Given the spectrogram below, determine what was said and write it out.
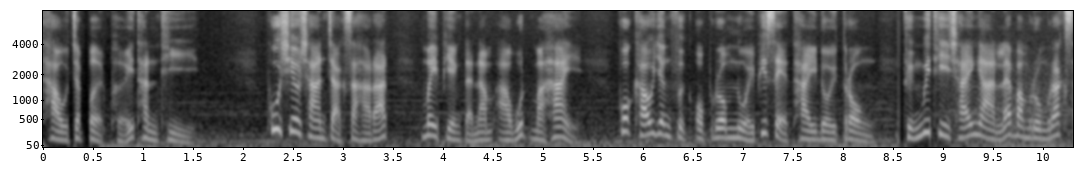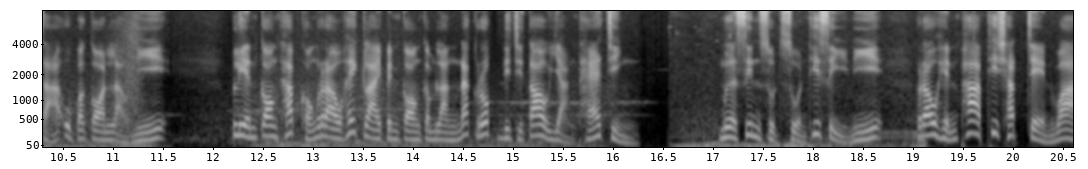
เทาจะเปิดเผยทันที ผู้เชี่ยวชาญจากสหรัฐไม่เพียงแต่นำอาวุธมาให้ พวกเขายังฝึกอบรมหน่วยพิเศษไทยโดยตรง ถึงวิธีใช้งานและบำรุงรักษาอุปกรณ์เหล่านี้ เปลี่ยนกองทัพของเราให้กลายเป็นกองกำลังนักรบดิจิตัลอย่างแท้จริง เมื่อสิ้นสุดส่วนที่ 4 นี้ เราเห็นภาพที่ชัดเจนว่า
